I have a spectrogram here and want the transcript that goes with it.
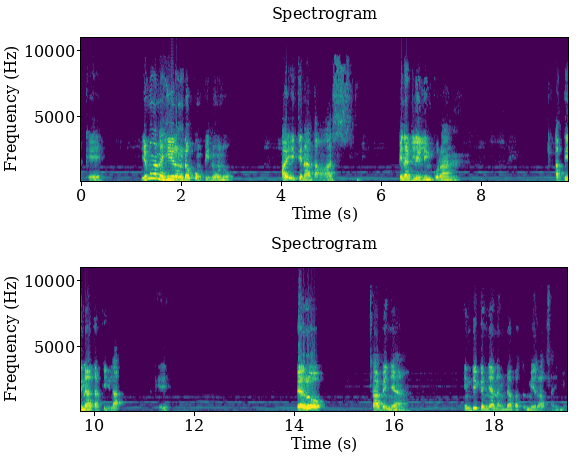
okay? Yung mga nahirang daw pong pinuno ay itinataas, pinaglilingkuran, at dinadakila. Okay? Pero, sabi niya, hindi ganyan ang dapat umiral sa inyo.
